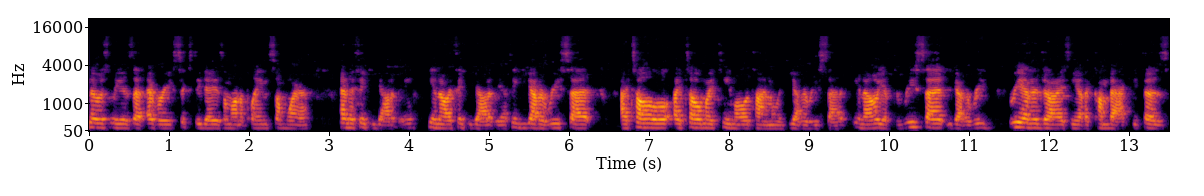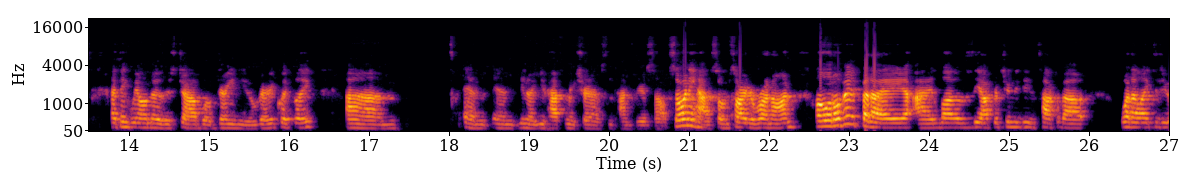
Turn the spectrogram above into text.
knows me is that every 60 days I'm on a plane somewhere, and I think you got to be. You know, I think you got to be. I think you got to reset. I tell I tell my team all the time, I'm like, you got to reset. You know, you have to reset. You got to re- re-energized, and you got to come back because I think we all know this job will drain you very quickly. Um, and and you know you have to make sure to have some time for yourself. So anyhow, so I'm sorry to run on a little bit, but I I love the opportunity to talk about what I like to do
